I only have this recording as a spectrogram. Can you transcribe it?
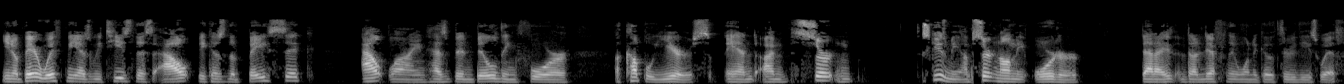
you know, bear with me as we tease this out because the basic outline has been building for a couple years, and I'm certain, excuse me, I'm certain on the order that I, that I definitely want to go through these with.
